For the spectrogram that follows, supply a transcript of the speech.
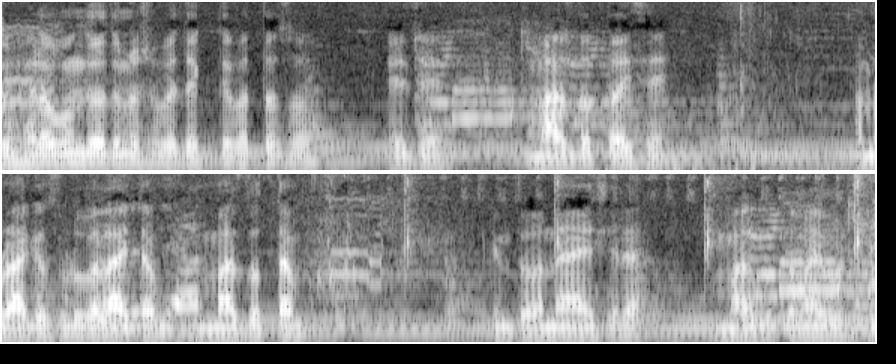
তো হ্যালো বন্ধুরা, তোমরা সবাই দেখতে পাচ্ছ এই যে মাছ ধরতে হয়েছে আমরা আগে ছোটবেলা আইতাম, মাছ ধরতাম। কিন্তু না এসেরা মাছ ধরতাম আই করছি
